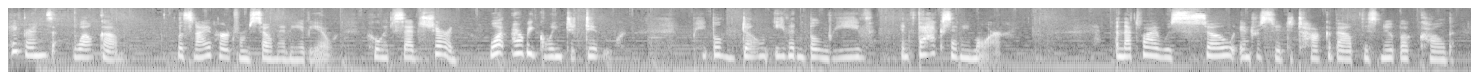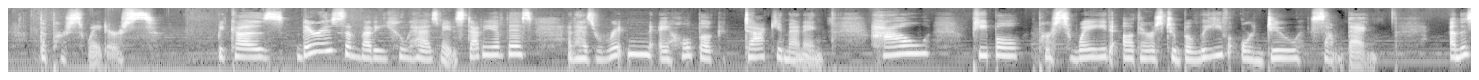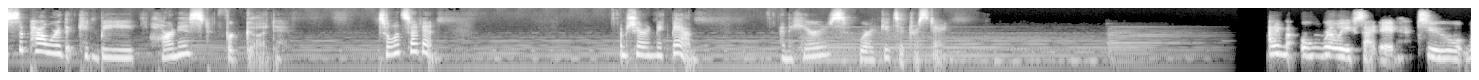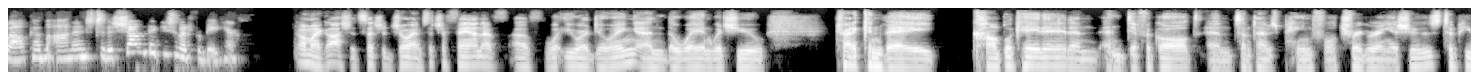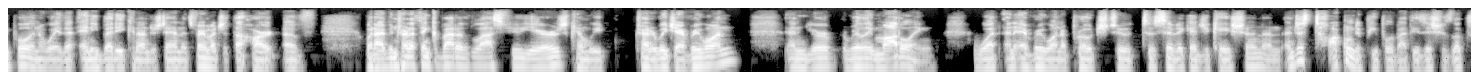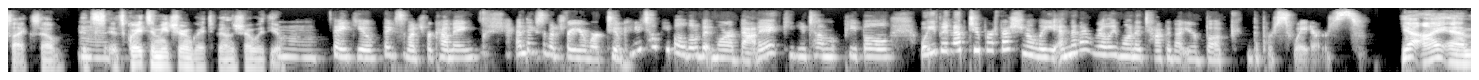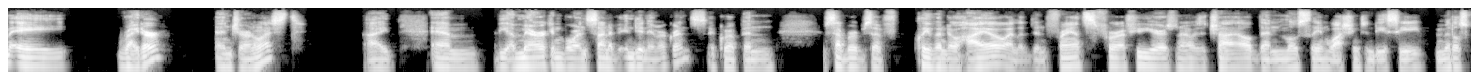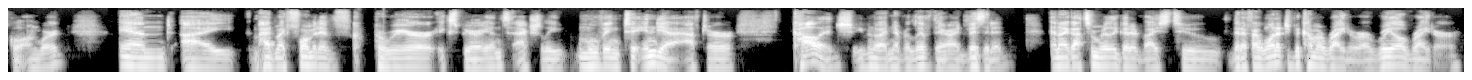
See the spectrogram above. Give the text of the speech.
Hey, friends, welcome. Listen, I've heard from so many of you who have said, Sharon, what are we going to do? People don't even believe in facts anymore. And that's why I was so interested to talk about this new book called The Persuaders. Because there is somebody who has made a study of this and has written a whole book documenting how people persuade others to believe or do something. And this is a power that can be harnessed for good. So let's dive in. I'm Sharon McMahon, and here's where it gets interesting. I'm really excited to welcome Anand to the show. Thank you so much for being here. Oh my gosh, it's such a joy. I'm such a fan of of what you are doing and the way in which you try to convey complicated and and difficult and sometimes painful triggering issues to people in a way that anybody can understand. It's very much at the heart of what i've been trying to think about over the last few years. Can we try to reach everyone and you're really modeling what an everyone approach to to civic education and, and just talking to people about these issues looks like. So it's mm. it's great to meet you and great to be on the show with you. Mm. thank you. Thanks so much for coming and thanks so much for your work too. Can you tell people a little bit more about it? Can you tell people what you've been up to professionally? And then i really want to talk about your book the persuaders. Yeah i am a writer and journalist I am the American born son of Indian immigrants. I grew up in suburbs of Cleveland, Ohio. I lived in France for a few years when I was a child, then mostly in Washington, D.C., middle school onward. And I had my formative career experience actually moving to India after college, even though I'd never lived there, I'd visited. And I got some really good advice to that if I wanted to become a writer, a real writer,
